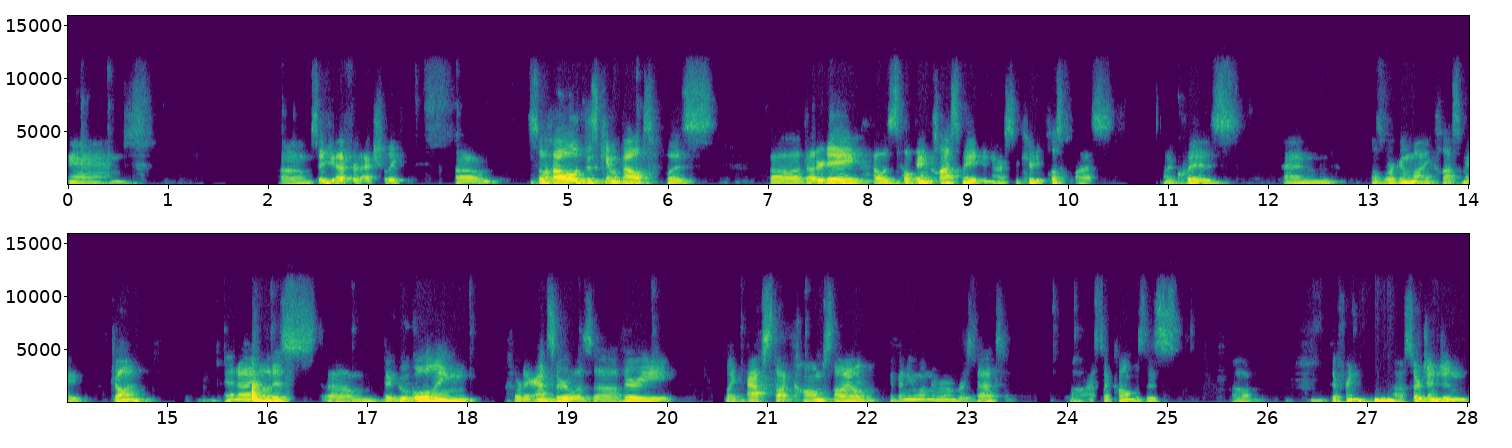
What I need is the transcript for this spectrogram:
and um, save you effort actually. Um, so how this came about was uh, the other day I was helping a classmate in our Security Plus class on a quiz, and I was working with my classmate John, and I noticed um, the googling for the answer was a very like Ask.com style. If anyone remembers that, uh, Ask.com was this um, different uh, search engine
